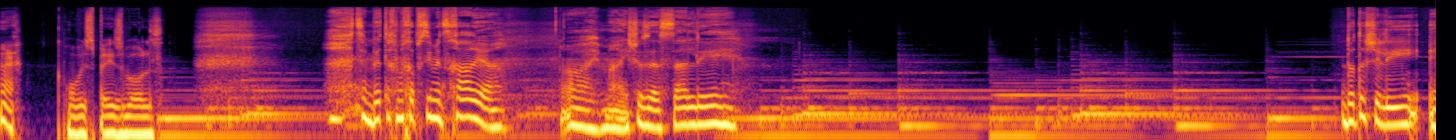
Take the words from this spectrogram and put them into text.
כמו בספייסבולס. אתם בטח מחפשים את זכריה. אוי, מה האיש הזה עשה לי? דודה שלי אה,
